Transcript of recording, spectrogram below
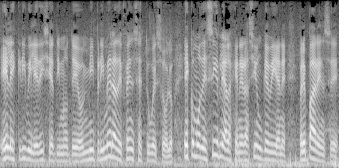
él escribe y le dice a Timoteo, en mi primera defensa estuve solo. Es como decirle a la generación que viene, prepárense,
